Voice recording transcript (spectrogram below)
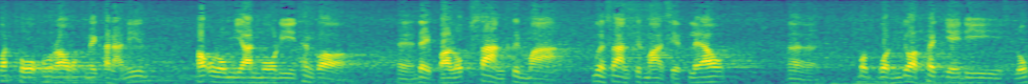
วัดโพของเราในขณะนี้ พระอรมยานโมดีท่านก็ ได้ปารบสร้างขึ้นมา เมื่อสร้างขึ้นมาเสร็จแล้วบนยอดพระเจดีย์หลวง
